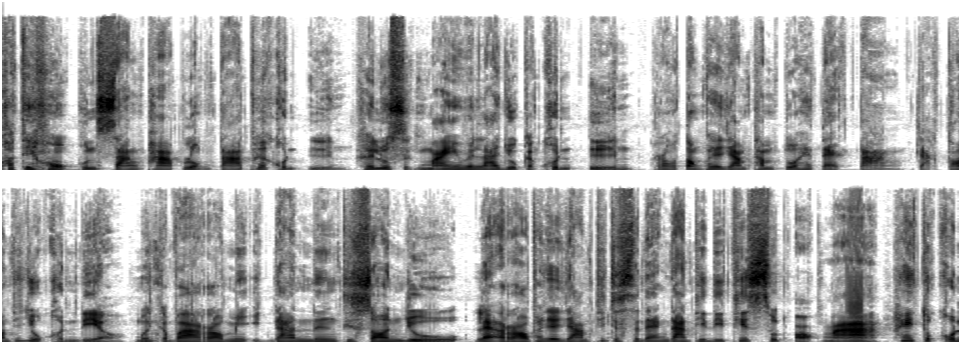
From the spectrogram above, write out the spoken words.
ข้อที่ 6 คุณสร้างภาพลวงตาเพื่อคนอื่น เคยรู้สึกไหมเวลาอยู่กับคนอื่น เราต้องพยายามทำตัวให้แตกต่าง จากตอนที่อยู่คนเดียว เหมือนกับว่าเรามีอีกด้านหนึ่งที่ซ่อนอยู่ และเราพยายามที่จะแสดงด้านที่ดีที่สุดออกมา ให้ทุกคน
